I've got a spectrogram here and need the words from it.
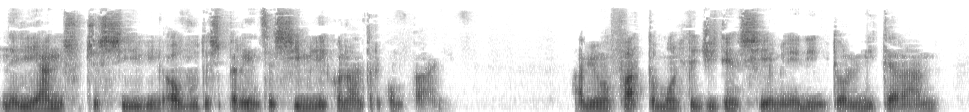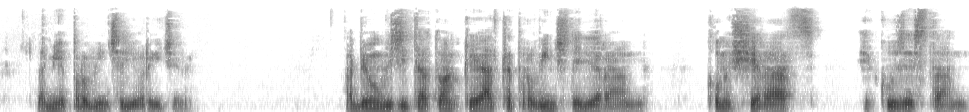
Negli anni successivi ho avuto esperienze simili con altri compagni. Abbiamo fatto molte gite insieme nei dintorni di Teheran, la mia provincia di origine. Abbiamo visitato anche altre province dell'Iran, come Shiraz e Khuzestan.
